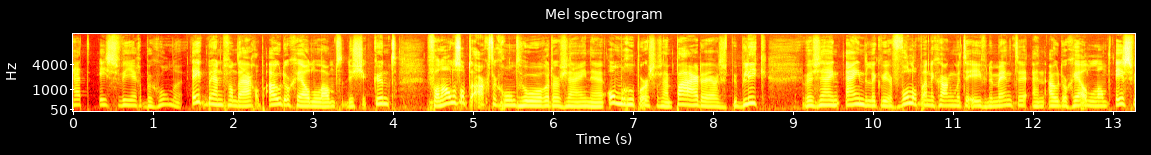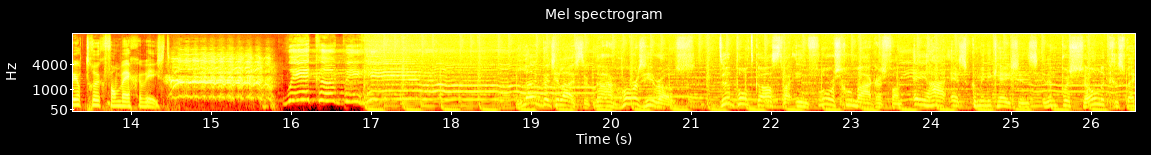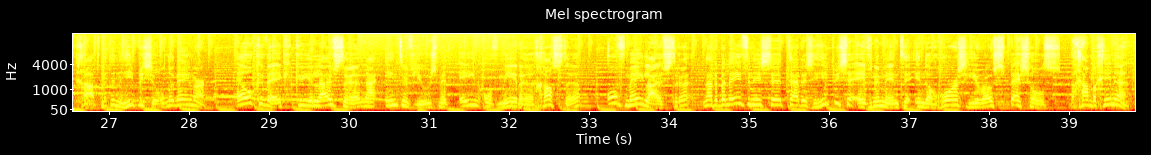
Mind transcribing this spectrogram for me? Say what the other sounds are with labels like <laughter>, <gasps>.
Het is weer begonnen. Ik ben vandaag op Ouder Gelderland, dus je kunt van alles op de achtergrond horen. Er zijn uh, omroepers, er zijn paarden, er is publiek. We zijn eindelijk weer volop aan de gang met de evenementen en Ouder Gelderland is weer terug van weg geweest. We could be Leuk dat je luistert naar Horse Heroes. De podcast waarin Floor Schoenmakers van EHS Communications in een persoonlijk gesprek gaat met een hippische ondernemer. Elke week kun je luisteren naar interviews met één of meerdere gasten. Of meeluisteren naar de belevenissen tijdens hippische evenementen in de Horse Heroes Specials. We gaan beginnen.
